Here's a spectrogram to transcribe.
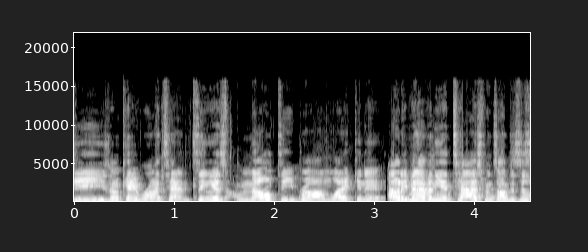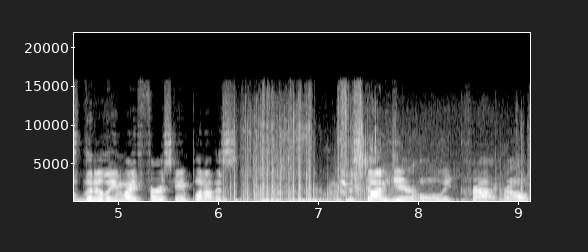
Jeez, okay, we're on a 10. This thing is melty, bro. I'm liking it. I don't even have any attachments on. This is literally my first game pulling out this this gun here. Holy crap, bro.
